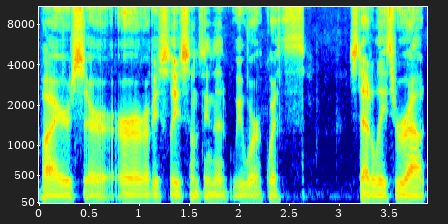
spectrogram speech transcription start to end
buyers are, are obviously something that we work with steadily throughout.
